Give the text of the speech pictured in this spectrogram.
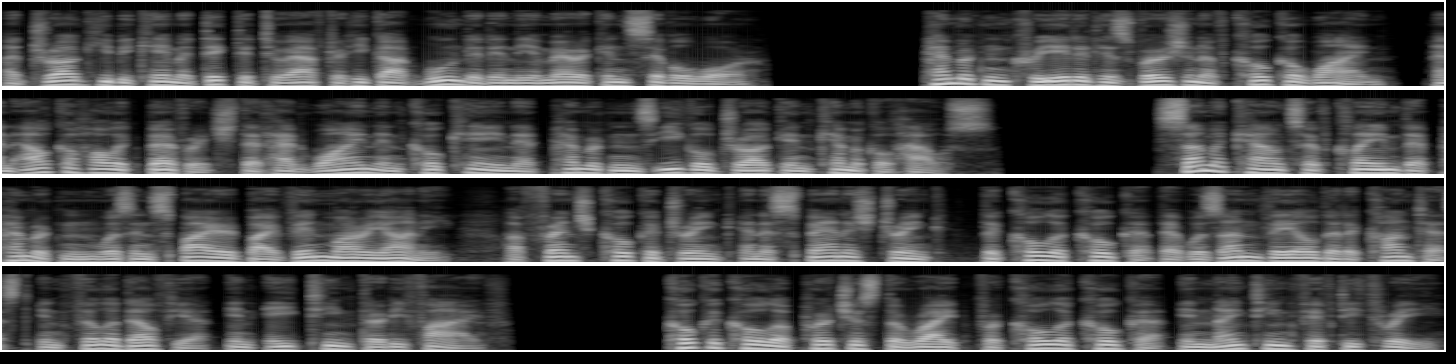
a drug he became addicted to after he got wounded in the American Civil War. Pemberton created his version of Coca Wine, an alcoholic beverage that had wine and cocaine at Pemberton's Eagle Drug and Chemical House. Some accounts have claimed that Pemberton was inspired by Vin Mariani, a French coca drink and a Spanish drink, the Cola Coca that was unveiled at a contest in Philadelphia in 1835. Coca-Cola purchased the right for Cola Coca in 1953.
